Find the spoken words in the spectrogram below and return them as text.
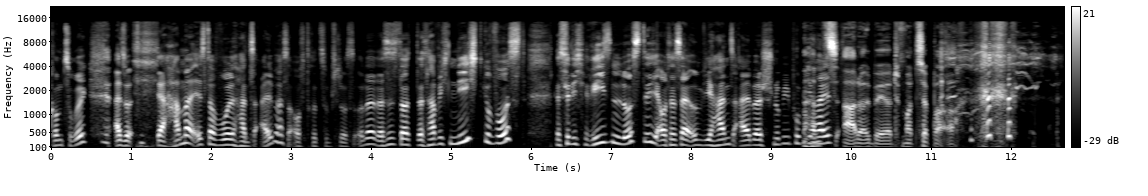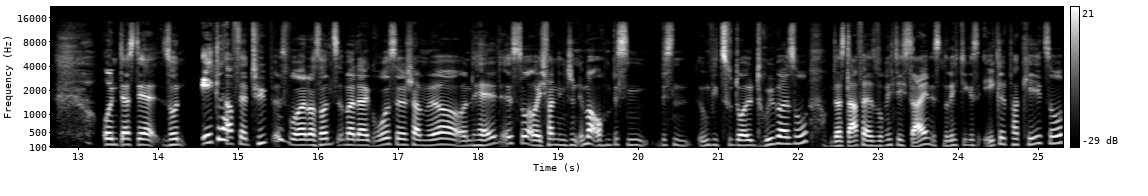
willkommen zurück. Also der Hammer ist doch wohl Hans Albers Auftritt zum Schluss, oder? Das ist doch, das habe ich nicht gewusst. Das finde ich riesenlustig, auch dass er irgendwie Hans Albers Schnuppipuppi heißt. Hans Adalbert Mazeppa. und dass der so ein ekelhafter Typ ist, wo er doch sonst immer der große Charmeur und Held ist, so, aber ich fand ihn schon immer auch ein bisschen, bisschen irgendwie zu doll drüber so. Und das darf er so richtig sein, ist ein richtiges Ekelpaket so,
